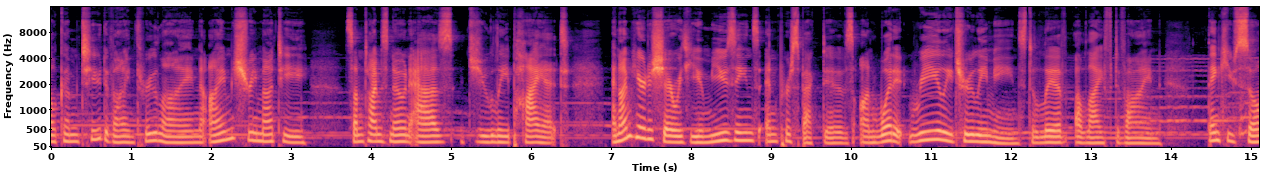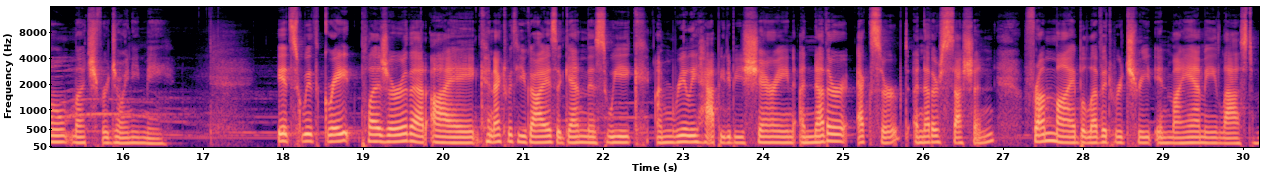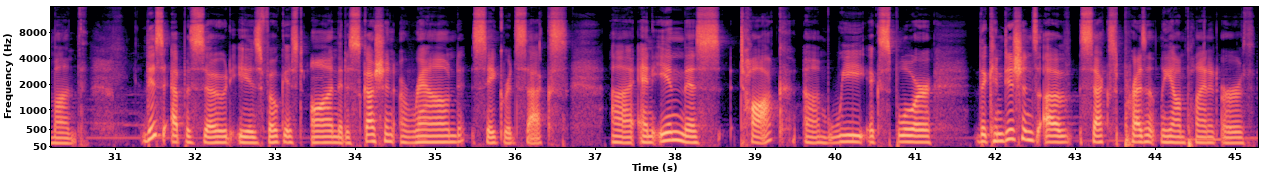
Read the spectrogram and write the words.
Welcome to Divine Throughline. I'm Srimati, sometimes known as Julie Piatt, and I'm here to share with you musings and perspectives on what it really truly means to live a life divine. Thank you so much for joining me. It's with great pleasure that I connect with you guys again this week. I'm really happy to be sharing another excerpt, another session from my beloved retreat in Miami last month. This episode is focused on the discussion around sacred sex. Uh, and in this talk, um, we explore the conditions of sex presently on planet Earth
